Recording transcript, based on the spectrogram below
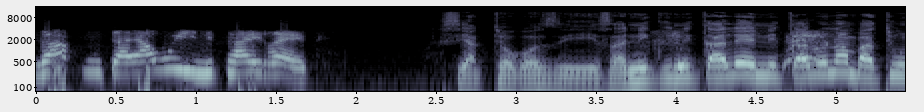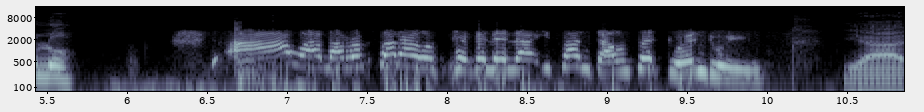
ngaguda yawini pirate siyakuthokozisa nicaleni nicala unumber two lo hawa mara kusalayo siphekelela i-sundown sedwendweni ya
